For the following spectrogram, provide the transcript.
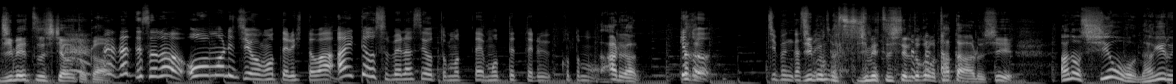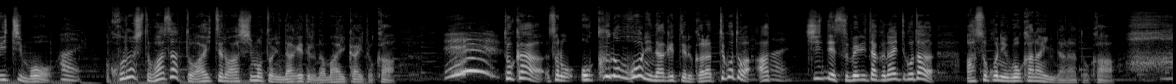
自滅しちゃうとか。えだってその大盛り塩を持ってる人は相手を滑らせようと思って持ってってることも。あるある。けだからど自分が自分が自滅してるところも多々あるし あの塩を投げる位置もはい。この人わざと相手の足元に投げてるな毎回とか、とかその奥の方に投げてるからってことはあっはいちで滑りたくないってことはあそこに動かないんだなとかはあ。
